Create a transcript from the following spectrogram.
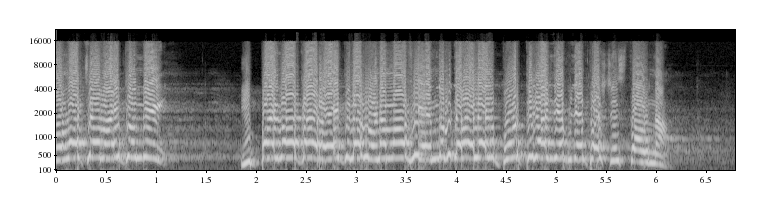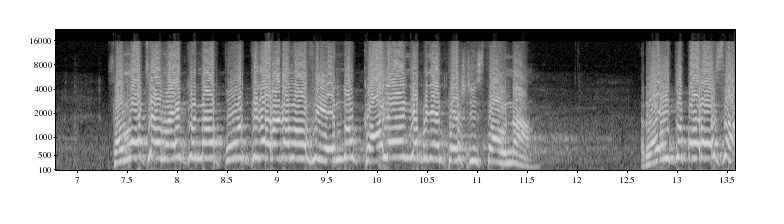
సంవత్సరం అవుతుంది. ఇప్పటిదాకా రైతులకు రుణమాఫీ ఎందుకు జరగలేదు? పూర్తిగా అని చెప్పి నేను ప్రశ్నిస్తా ఉన్నా. సంవత్సరం అవుతున్నా పూర్తిగా రుణమాఫీ ఎందుకు కాలేదని చెప్పి నేను ప్రశ్నిస్తా ఉన్నా. రైతు భరోసా.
